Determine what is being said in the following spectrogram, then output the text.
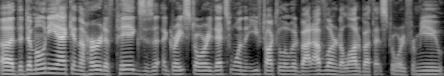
Uh, the demoniac and the herd of pigs is a, a great story. That's one that you've talked a little bit about. I've learned a lot about that story from you.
